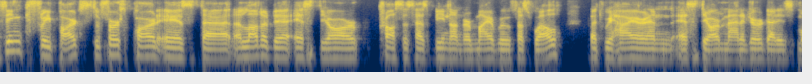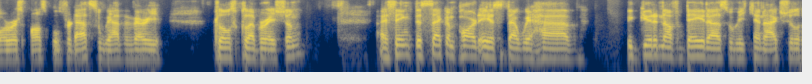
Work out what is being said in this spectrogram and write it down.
think three parts. The first part is that a lot of the SDR process has been under my roof as well, but we hire an SDR manager that is more responsible for that. So we have a very close collaboration. I think the second part is that we have good enough data so we can actually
